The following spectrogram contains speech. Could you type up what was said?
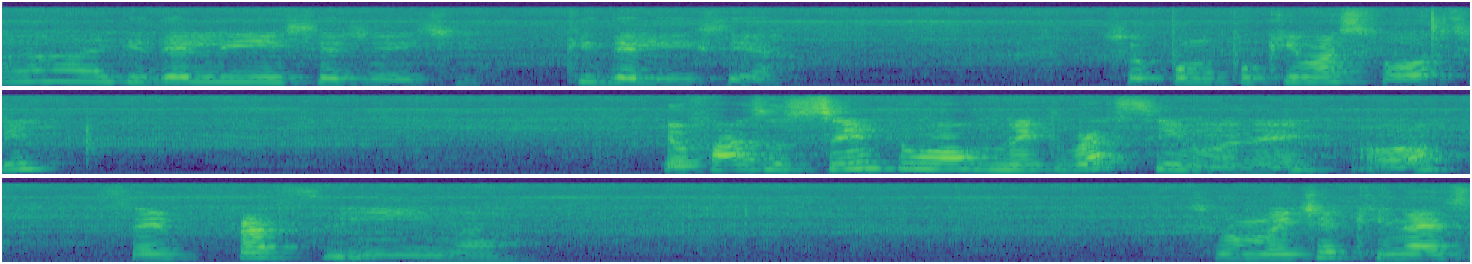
Ai, que delícia, gente. Que delícia. Deixa eu pôr um pouquinho mais forte. Eu faço sempre um movimento pra cima, né? Ó, sempre pra cima. Principalmente aqui nas,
